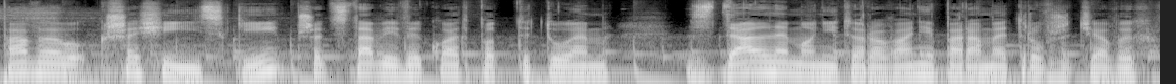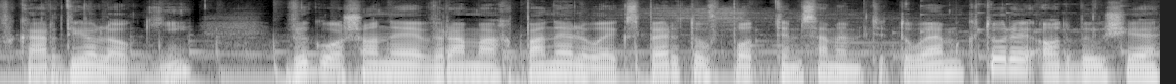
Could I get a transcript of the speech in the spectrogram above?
Paweł Krzesiński przedstawi wykład pod tytułem Zdalne monitorowanie parametrów życiowych w kardiologii, wygłoszony w ramach panelu ekspertów pod tym samym tytułem, który odbył się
